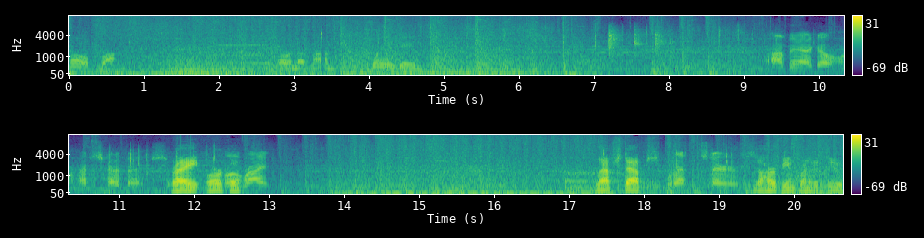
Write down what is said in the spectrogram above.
Oh fuck. Oh no, no, I'm playing a I've been at a Gjallarhorn. I just got it back. So. Right. Oh, Oracle. right. Left steps. Left stairs. There's a harpy in front of it too.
